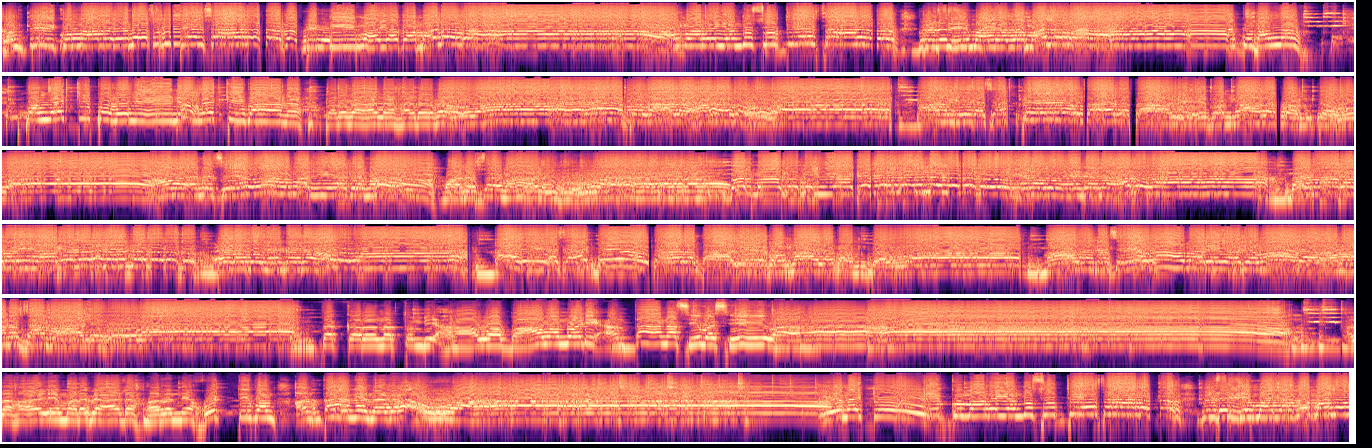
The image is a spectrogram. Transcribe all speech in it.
ಕಂತಿ ಕುಮಾರನ ಸುದ್ದಿ ಸಾರುತ್ತಾರ. ಬಿಡಿ ಮಾಯದ ಮನಸ್ಸ ಮಾಡುವ ಕರ್ಣ ತುಂಬಿ ಹಾವ ಭಾವ ನೋಡಿ ಅಂತಾನ ಶಿವ ಶಿವ. ಹಳಹಳಿ ಮಾಡಬ್ಯಾಡ ಹರಣ್ಯ ಹುಟ್ಟಿ ಬಂದ್ ಅಂತ ನಿನಗ ಅವ್ವ. ಏನಾಯ್ತು? ಕುಮಾರ ಎಂದು ಸುದ್ದಿಯ ಸಾರತ ಬಿಡಲಿ ಮಯದ ಮಲವ.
